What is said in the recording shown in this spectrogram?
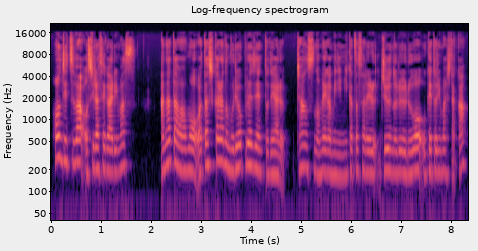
本日はお知らせがあります。あなたはもう私からの無料プレゼントであるチャンスの女神に味方される10のルールを受け取りましたか？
